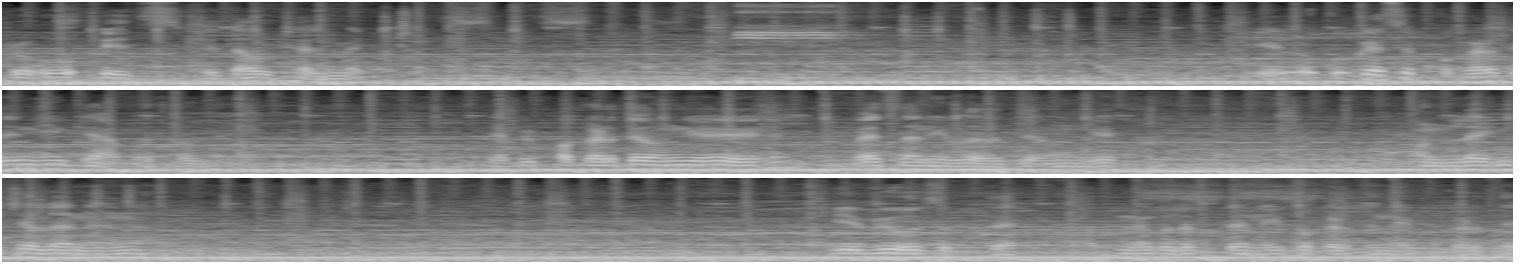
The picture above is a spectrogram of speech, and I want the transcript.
ब्रो इज़ विदाउट हेलमेट ये लोग को कैसे पकड़ते नहीं है, क्या पता भाई या फिर पकड़ते होंगे, पैसा नहीं भरते होंगे। ऑनलाइन चलन है ना। ये भी हो सकता है। अपने को लगता है नहीं पकड़ते नहीं पकड़ते।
